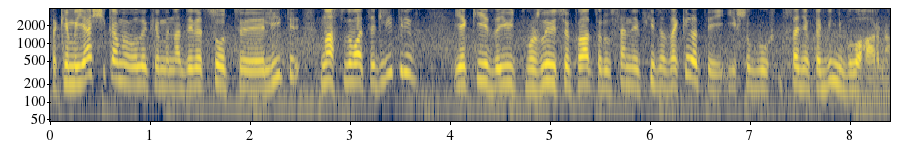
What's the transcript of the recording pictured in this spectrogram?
такими ящиками великими на 900 літрів, на 120 літрів, які дають можливість оператору все необхідне закидати і щоб у посадній кабіні було гарно.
